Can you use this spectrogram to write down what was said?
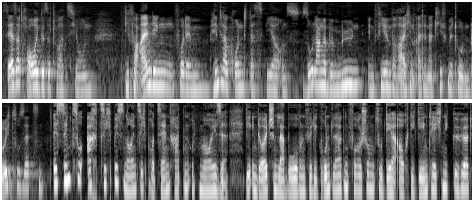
sehr, sehr traurige Situation, die vor allen Dingen vor dem Hintergrund, dass wir uns so lange bemühen, in vielen Bereichen Alternativmethoden durchzusetzen. Es sind zu 80 bis 90 Prozent Ratten und Mäuse, die in deutschen Laboren für die Grundlagenforschung, zu der auch die Gentechnik gehört,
